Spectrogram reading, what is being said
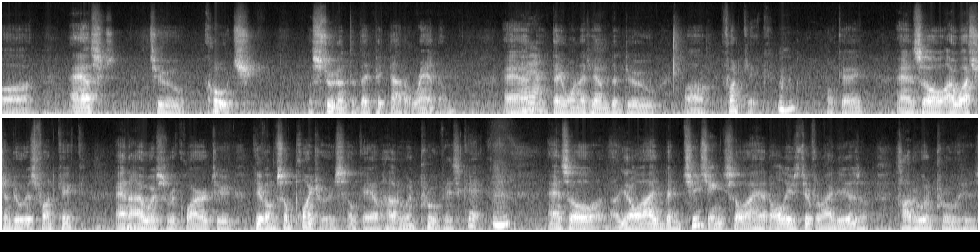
uh, asked to coach a student that they picked out at random, and yeah. they wanted him to do uh, front kick. Mhm. Okay, and so I watched him do his front kick, and I was required to give him some pointers, okay, of how to improve his kick. Mhm. And so, you know, I'd been teaching, so I had all these different ideas of how to improve his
